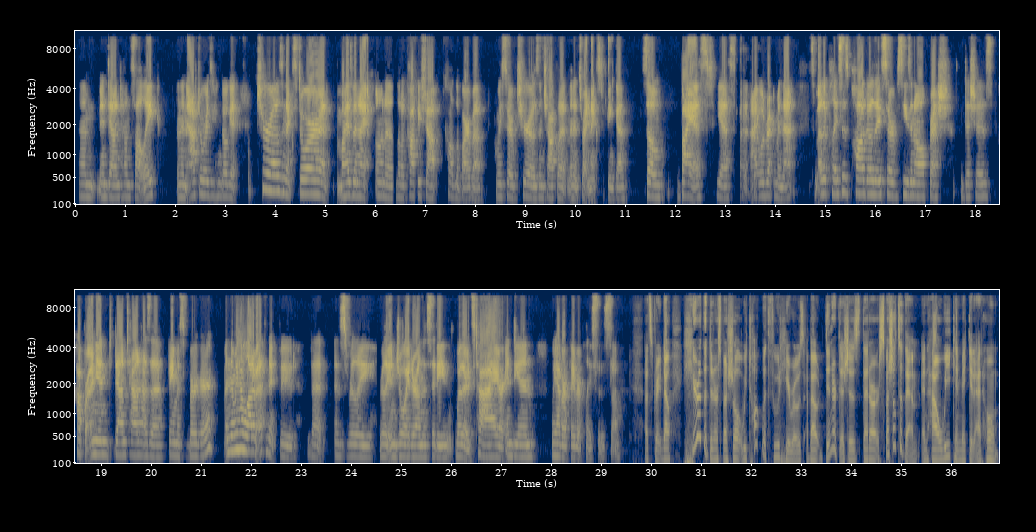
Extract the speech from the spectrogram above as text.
um, in downtown Salt Lake. And then afterwards, you can go get churros next door. At, my husband and I own a little coffee shop called La Barba. We serve churros and chocolate, and it's right next to Finca. So biased, yes, but I would recommend that. Some other places, Pago, they serve seasonal fresh dishes. Copper Onion downtown has a famous burger. And then we have a lot of ethnic food that is really, really enjoyed around the city, whether it's Thai or Indian. We have our favorite places, so. That's great. Now, here at the Dinner Special, we talk with food heroes about dinner dishes that are special to them and how we can make it at home.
